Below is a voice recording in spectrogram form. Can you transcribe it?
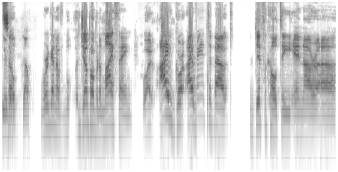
you're so- good. Go. we're gonna v- jump over to my thing. What I gr- I rant about difficulty in our uh,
